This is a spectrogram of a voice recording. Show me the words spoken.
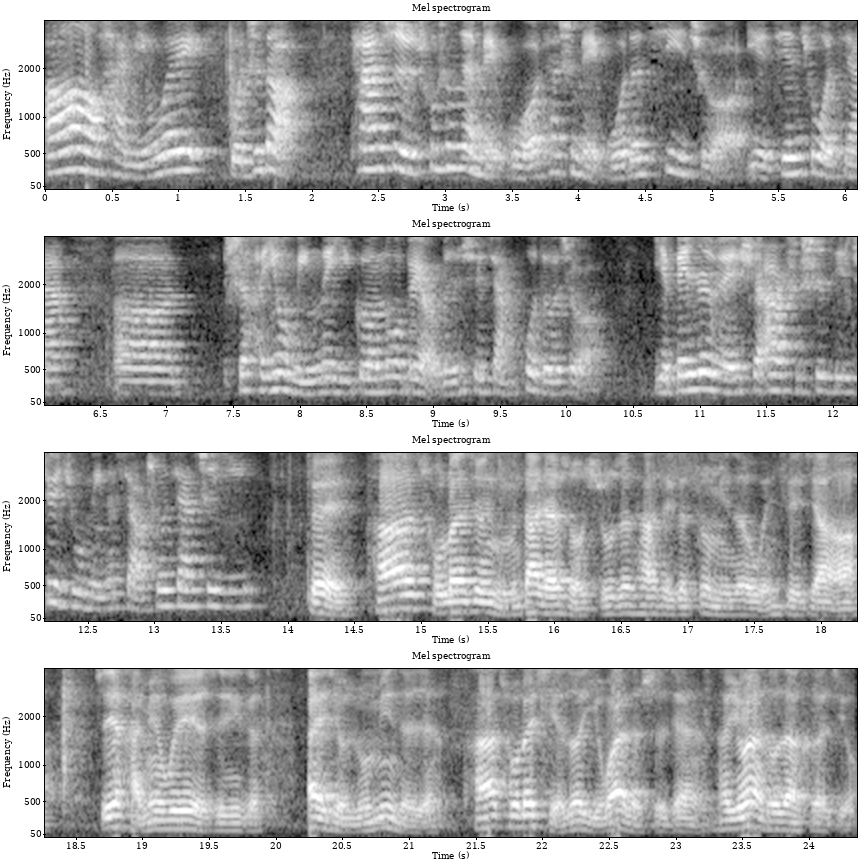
哦，海明威，我知道，他是出生在美国，他是美国的记者，也兼作家，呃，是很有名的一个诺贝尔文学奖获得者，也被认为是二十世纪最著名的小说家之一。对他，除了就是你们大家所熟知，他是一个著名的文学家啊，所以海明威也是一个爱酒如命的人。他除了写作以外的时间，他永远都在喝酒。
